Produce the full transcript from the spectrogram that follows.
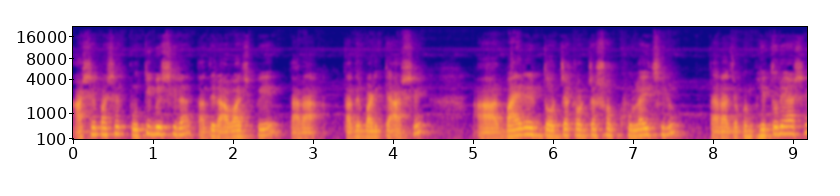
আশেপাশের প্রতিবেশীরা তাদের আওয়াজ পেয়ে তারা তাদের বাড়িতে আসে আর বাইরের দরজা টরজা সব খোলাই ছিল। তারা যখন ভেতরে আসে,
